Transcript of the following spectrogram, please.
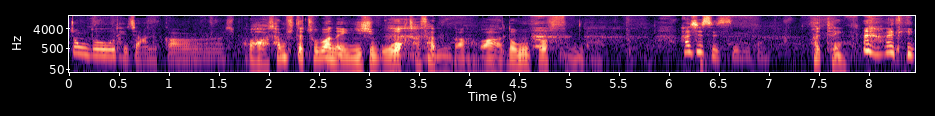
정도 되지 않을까 싶어요. 와 30대 초반에 25억 자산가 와 너무 부럽습니다. 하실 수 있습니다. 화이팅. 화이팅.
